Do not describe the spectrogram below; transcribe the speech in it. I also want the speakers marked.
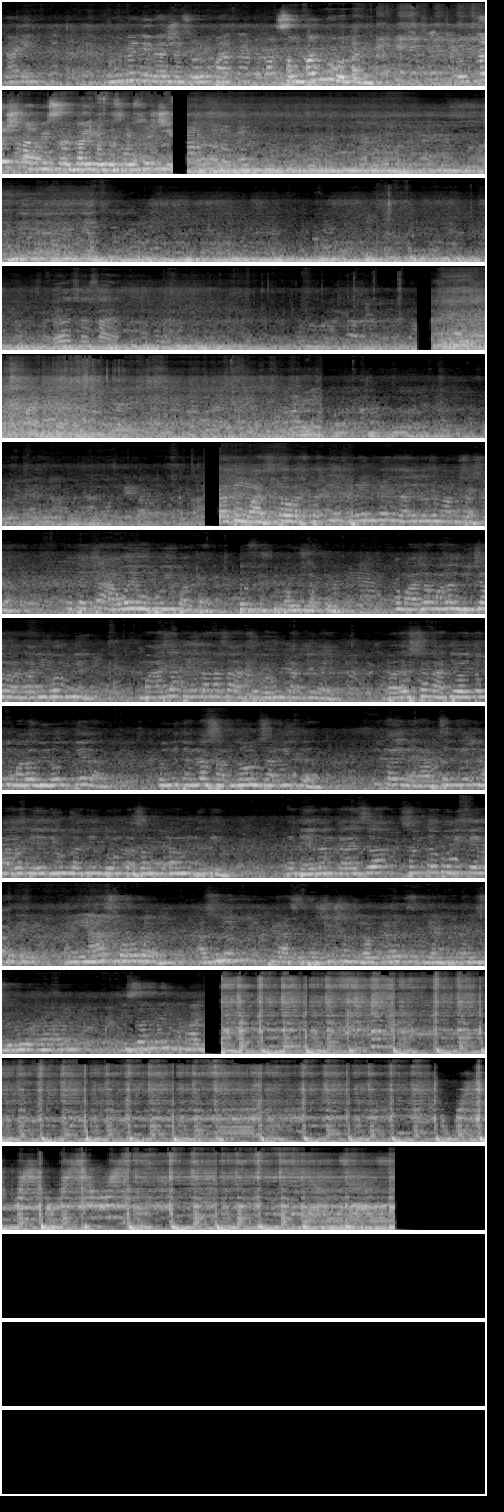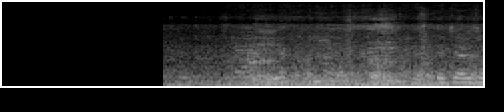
Speaker 1: ठिकाणी अशा स्वरूपात संपन्न होत आहे. उत्कर्ष नागरी सहकारी पतसंस्थेची
Speaker 2: रस असा आहे
Speaker 3: वाचता वाचता तर त्याचे अवयव उपयोगी पडतात. तो दृष्टी पाहू शकतो. तर माझ्या मनात विचार आला आणि मग मी माझ्या देहदानाचा अर्ज भरून टाकलेला आहे. बऱ्याचशा नातेवाईकांनी मला विरोध केला. पण मी त्यांना समजावून सांगितलं की काही नाही अडचण नाही. माझा देह घेऊन जातील. दोन तासांत पुन्हा आणून तर देहदान करायचा संकल्प मी केला.
Speaker 1: आणि याचबरोबर अजून एक प्रशिक्षण लवकरच या ठिकाणी सुरू होणार आहे.
Speaker 2: सत्तेचाळीस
